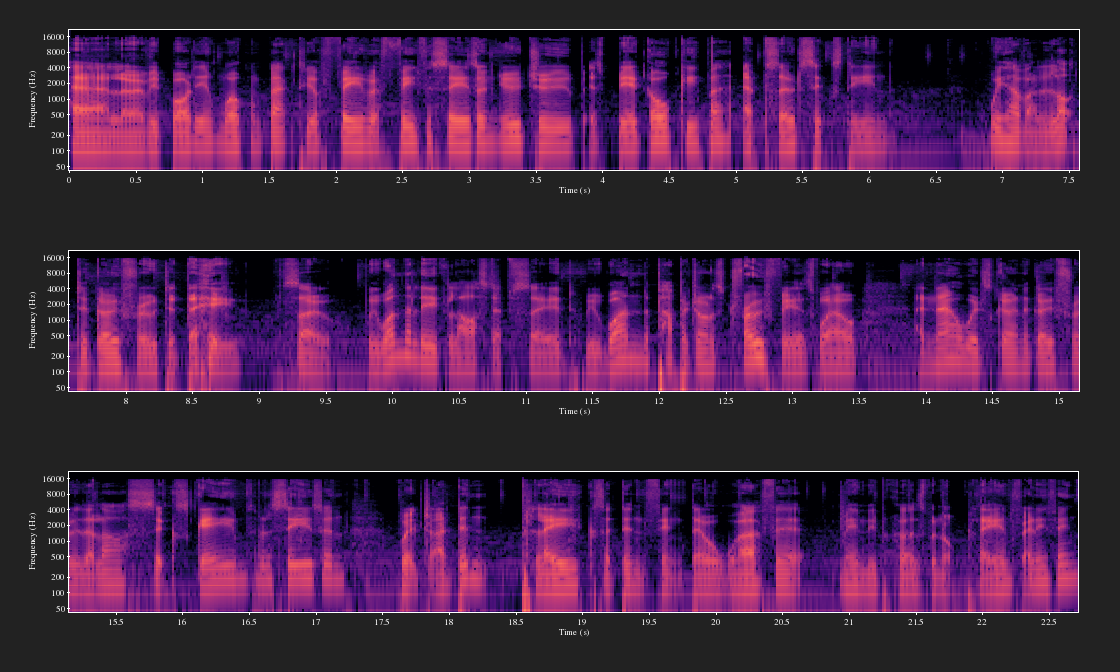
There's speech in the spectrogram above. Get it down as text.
Hello everybody and welcome back to your favourite FIFA series on YouTube. It's Be a Goalkeeper episode 16. We have a lot to go through today. So, we won the league last episode, we won the Papa John's trophy as well, and now we're just going to go through the last six games of the season, which I didn't play because I didn't think they were worth it, mainly because we're not playing for anything.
